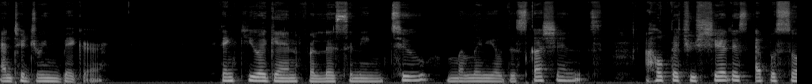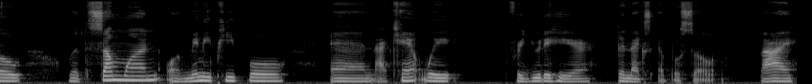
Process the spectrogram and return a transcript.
and to dream bigger. Thank you again for listening to Millennial Discussions. I hope that you share this episode with someone or many people, and I can't wait for you to hear the next episode. Bye.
